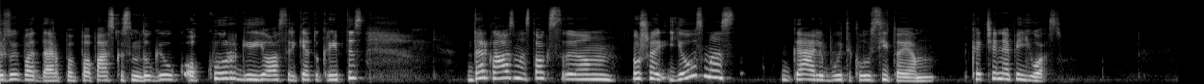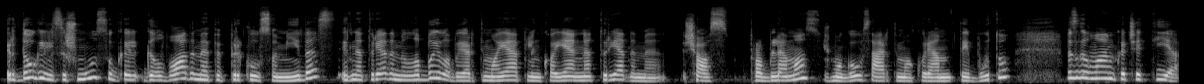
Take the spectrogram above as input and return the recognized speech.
ir tuoj pat dar papasakosim daugiau o kurgi jos reikėtų kreiptis. Dar klausimas toks um, aušra jausmas gali būti klausytojam kad čia ne apie juos ir daugelis iš mūsų gal galvodami apie priklausomybes ir neturėdami labai labai artimoje aplinkoje neturėdami šios problemos žmogaus artimo kuriam tai būtų vis galvojam kad čia tie.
